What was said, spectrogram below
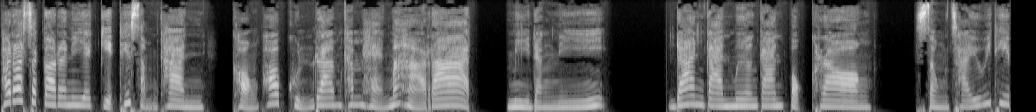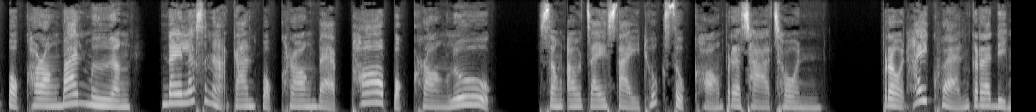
พระราชกรณียกิจที่สำคัญของพ่อขุนรามคำแหงมหาราช มีดังนี้ ด้านการเมืองการปกครองทรงใช้วิธีปกครองบ้านเมือง ในลักษณะการปกครองแบบพ่อปกครองลูก ทรงเอาใจใส่ทุกสุขของประชาชน โปรดให้แขวนกระดิ่ง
